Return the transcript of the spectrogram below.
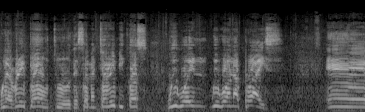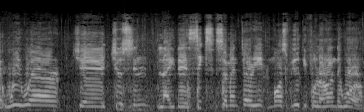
we are very proud to the cemetery because we won we won a prize. Uh, we were ch- chosen like the sixth cemetery most beautiful around the world.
